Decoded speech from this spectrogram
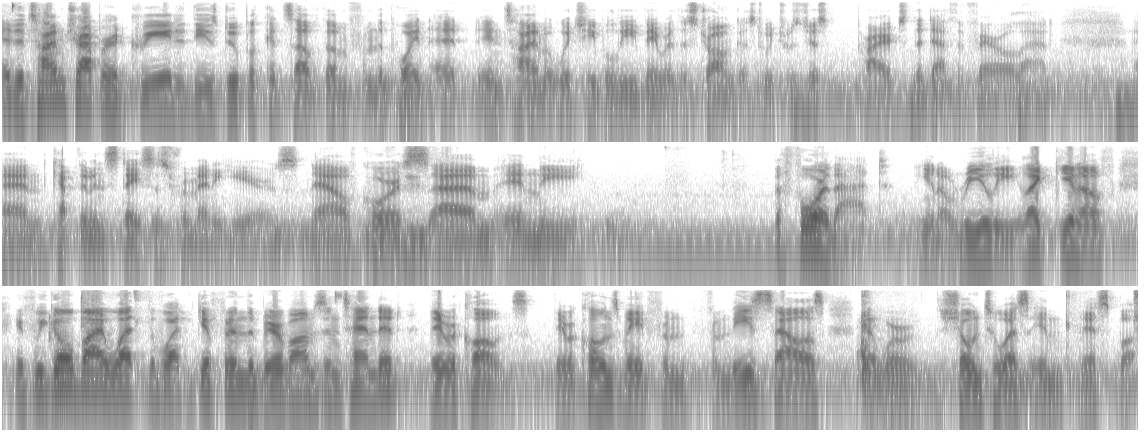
Uh, The time trapper had created these duplicates of them from the point at, in time at which he believed they were the strongest, which was just prior to the death of Ferro Lad, and kept them in stasis for many years. Now, of course, um, in the before that, you know, really, like you know, if, if we go by what the, what Giffen and the Bierbaums intended, they were clones. They were clones made from from these cells that were shown to us in this book.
